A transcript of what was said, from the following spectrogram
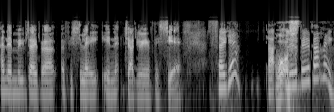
and then moved over officially in January of this year. So yeah, that's What a little bit about me.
